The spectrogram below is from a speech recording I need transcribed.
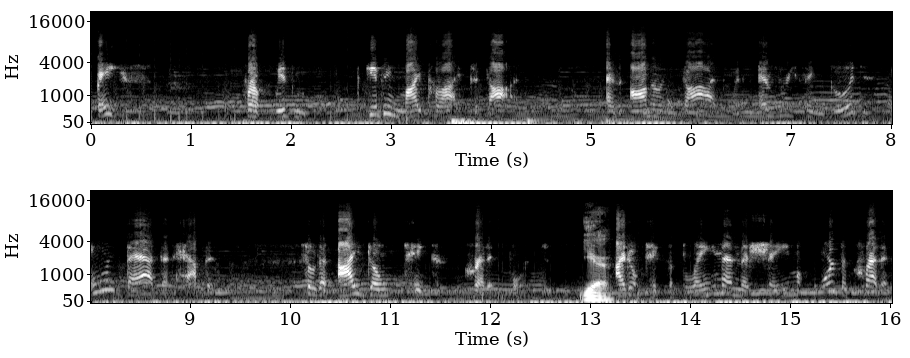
space from with giving my pride to God and honoring God with everything good and bad that happens so that I don't take credit for it. Yeah. I don't take the blame and the shame or the credit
